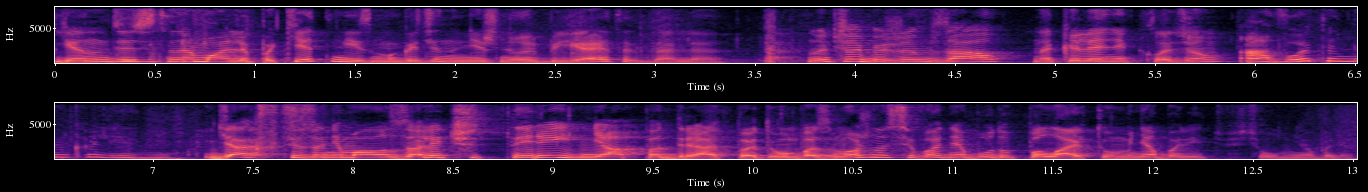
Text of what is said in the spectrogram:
Я надеюсь, это нормальный пакет, не из магазина нижнего белья и так далее. Ну что, бежим в зал, на коленник кладем. А вот и на коленник. Я, кстати, занималась в зале 4 дня подряд, поэтому, возможно, сегодня я буду по лайту. У меня болит все, у меня болят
